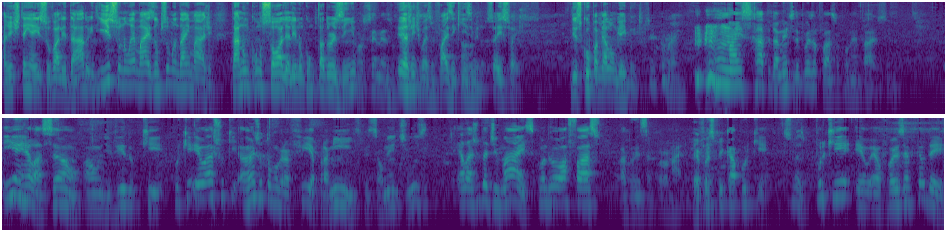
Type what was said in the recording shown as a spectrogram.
a gente tenha isso validado. E isso não é mais, não preciso mandar a imagem. Está num console ali, num computadorzinho. Você mesmo. E a gente mesmo faz em 15 minutos. É isso aí. Desculpa, me alonguei muito. Sem problema. Mas rapidamente depois eu faço o comentário. Sim. E em relação a um indivíduo que. Porque eu acho que a angiotomografia, para mim especialmente, usa ela ajuda demais quando eu afasto a doença coronária. Perfeito. Eu vou explicar por quê. Isso mesmo. Porque eu, eu, foi o exemplo que eu dei.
